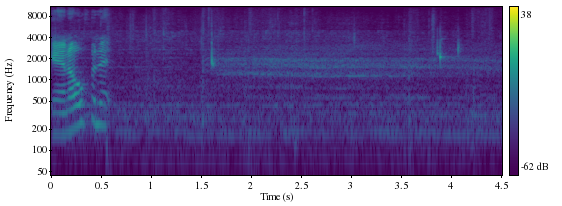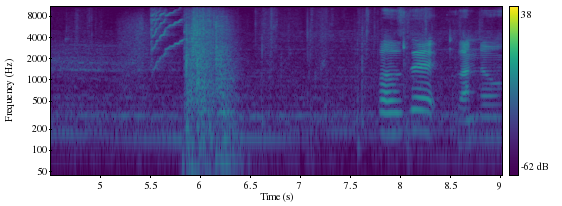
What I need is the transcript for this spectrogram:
Can't open it. Close it, I know.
